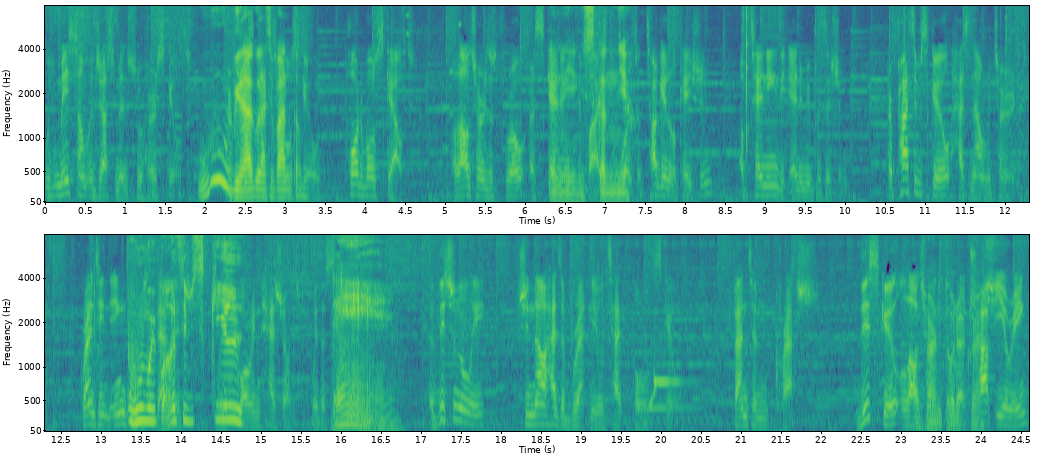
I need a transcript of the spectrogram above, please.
we've made some adjustments to her skills. Ooh, Her binago na first Phantom. skill, Portable Scout, allows her to throw a scanning device scan towards a target location, obtaining the enemy position. Her passive skill has now returned, granting increased Oh, my damage passive skill. scoring headshots with a. Damn. Additionally, she now has a brand new tactical skill, Phantom Crash. This skill allows her to put a trap earring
